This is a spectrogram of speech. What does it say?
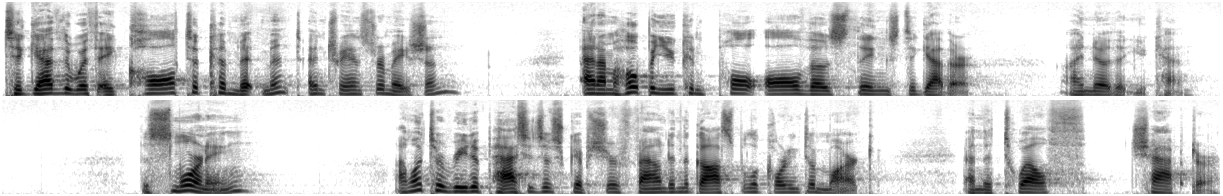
together with a call to commitment and transformation. And I'm hoping you can pull all those things together. I know that you can. This morning, I want to read a passage of Scripture found in the Gospel according to Mark and the 12th chapter.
